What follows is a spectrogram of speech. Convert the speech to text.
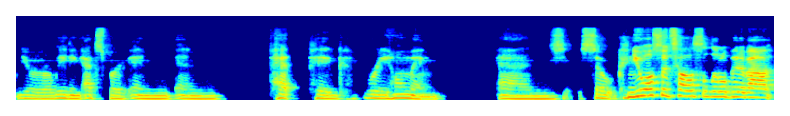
you're a leading expert in in pet pig rehoming. And so, can you also tell us a little bit about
